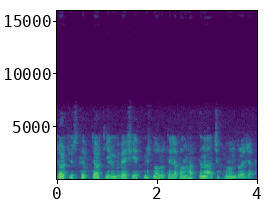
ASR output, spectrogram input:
444 25 70 nolu telefon hattını açık bulunduracak.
